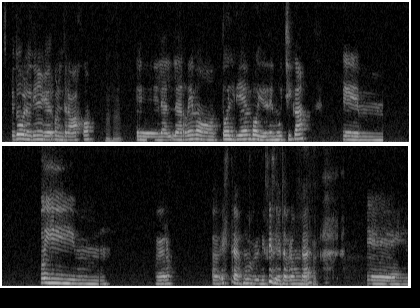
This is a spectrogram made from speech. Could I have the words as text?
sobre todo con lo que tiene que ver con el trabajo. Eh, la, la remo todo el tiempo y desde muy chica. Eh, soy, mm, a ver, esta es muy difícil esta pregunta, ¿eh?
